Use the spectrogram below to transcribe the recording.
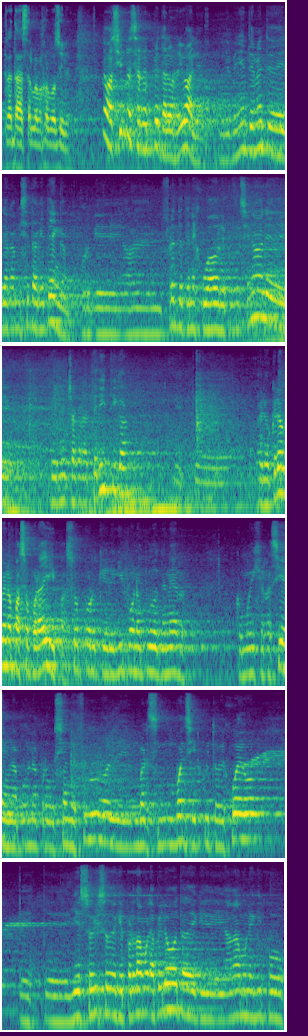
trata de hacer lo mejor posible? No, siempre se respeta a los rivales, independientemente de la camiseta que tengan, porque enfrente tenés jugadores profesionales de, mucha característica, este, pero creo que no pasó por ahí, pasó porque el equipo no pudo tener, como dije recién, una, producción de fútbol, un, buen circuito de juego, este, y eso hizo de que perdamos la pelota, de que hagamos un equipo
